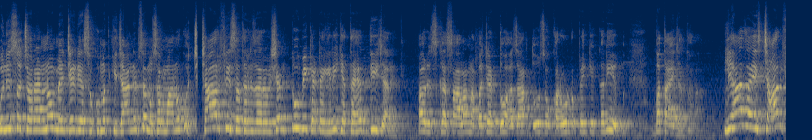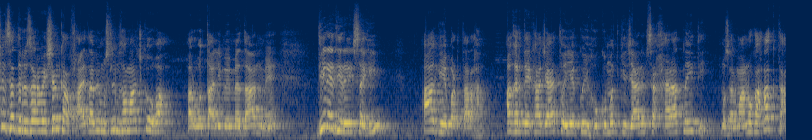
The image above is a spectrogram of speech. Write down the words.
उन्नीस सौ चौरानवे में जेडीएस हुकूमत की जानब से मुसलमानों को चार फ़ीसद रिजर्वेशन टू बी कैटेगरी के तहत दी जा रही थी और इसका सालाना बजट 2200 करोड़ रुपए के करीब बताया जाता रहा। लिहाजा इस चार फ़ीसद रिजर्वेशन का फ़ायदा भी मुस्लिम समाज को हुआ और वो तालीमी मैदान में धीरे धीरे सही आगे बढ़ता रहा। अगर देखा जाए तो ये कोई हुकूमत की जानब से खैरात नहीं थी। मुसलमानों का हक था।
